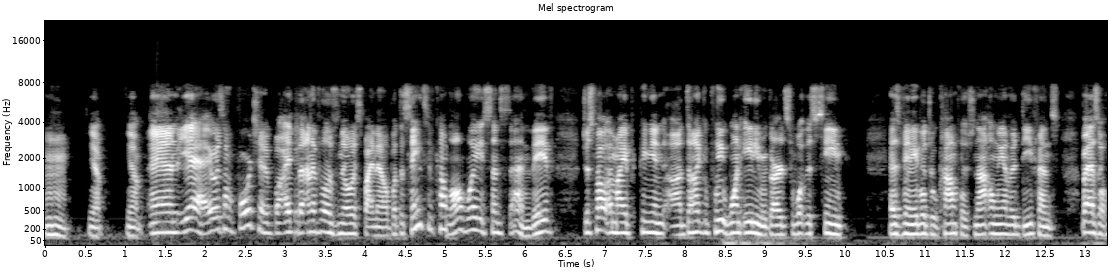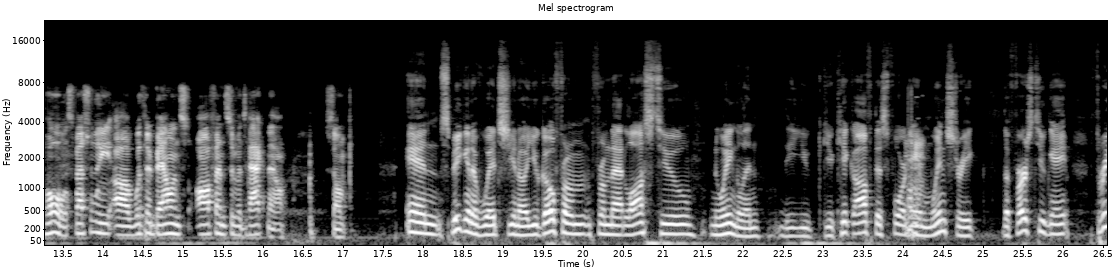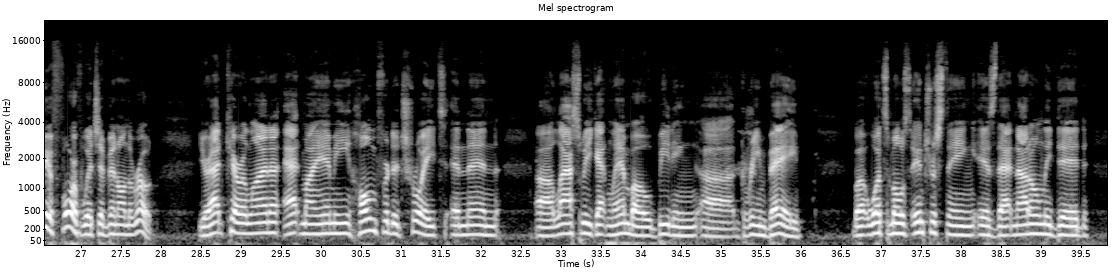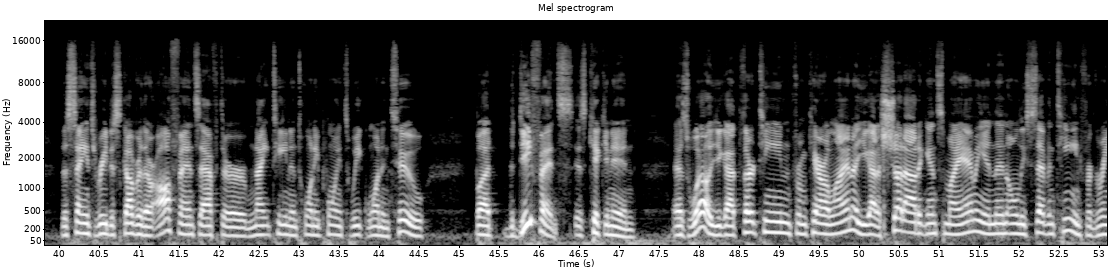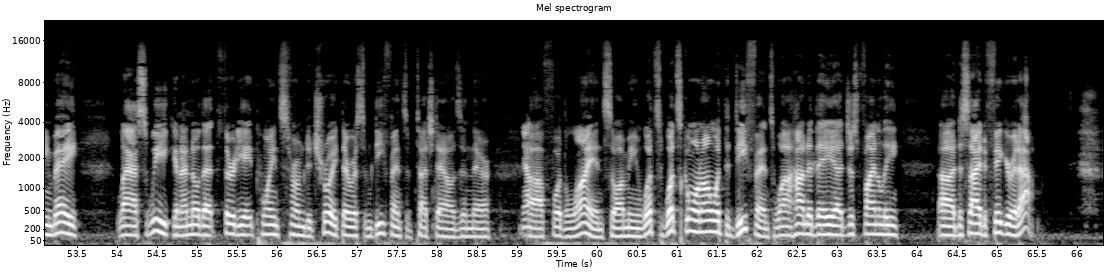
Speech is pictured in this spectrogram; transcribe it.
Mm-hmm. Yep. Yep. And yeah, it was unfortunate, but the NFL has noticed by now. But the Saints have come a long way since then. They've just about, in my opinion, uh, done a complete 180 in regards to what this team has been able to accomplish, not only on their defense, but as a whole, especially uh, with their balanced offensive attack now. So. And speaking of which, you know, you go from from that loss to New England, the you you kick off this four game mm-hmm. win streak. The first two game, three or four of which have been on the road. You're at Carolina, at Miami, home for Detroit, and then uh, last week at Lambeau beating uh, Green Bay. But what's most interesting is that not only did the Saints rediscover their offense after 19 and 20 points week one and two, but the defense is kicking in as well. You got 13 from Carolina, you got a shutout against Miami, and then only 17 for Green Bay last week, and I know that 38 points from Detroit. There were some defensive touchdowns in there yep. uh, for the Lions. So I mean, what's what's going on with the defense? Well, how did they uh, just finally uh, decide to figure it out?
